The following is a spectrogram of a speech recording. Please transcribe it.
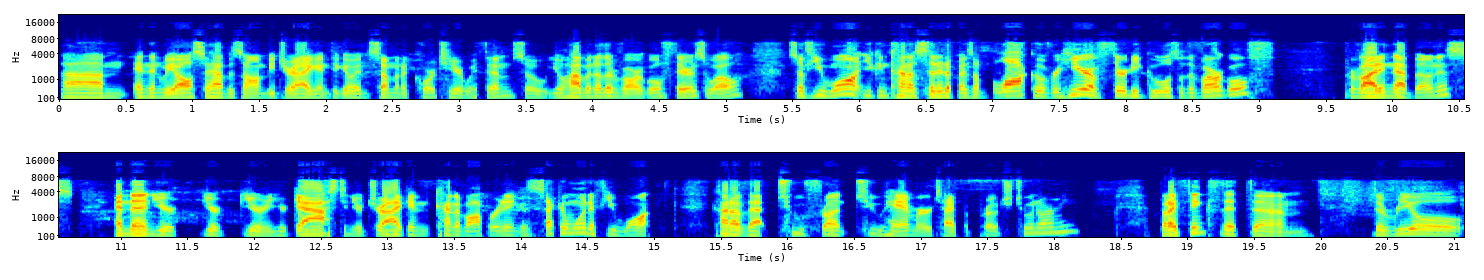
Um, and then we also have a zombie dragon to go and summon a courtier with them. So you'll have another Varghulf there as well. So if you want, you can kind of set it up as a block over here of 30 ghouls with a Varghulf, providing that bonus. And then your your your your ghast and your dragon kind of operating as a second one if you want kind of that two front, two hammer type approach to an army. But I think that um, the real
